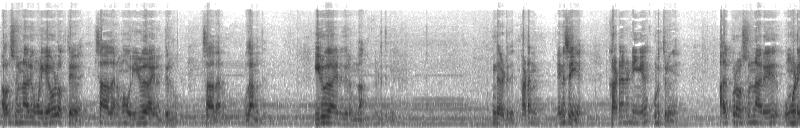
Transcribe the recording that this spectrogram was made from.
அவர் சொன்னார் உங்களுக்கு எவ்வளவு தேவை? சாதாரணமாக ஒரு இருபதாயிரம் திருகம். சாதாரணம். உதாரணத்துக்கு இருபதாயிரம் திரம் தான் எடுத்து இந்த அடுத்து கடன். என்ன செய்ய கடனை நீங்க கொடுத்துருங்க. அதுக்கப்புறம் சொன்னாரு உங்களோட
